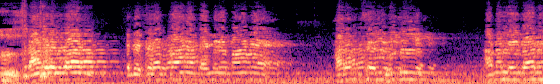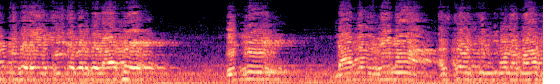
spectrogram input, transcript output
நாங்கள் எல்லாம் இந்த சிறப்பான கண்ணியமான அறம் செய்திலே அமல் பாதிப்புகளை செய்தவர்களாக இன்று நாங்கள் ரீமா அஸ்தவத்தின் மூலமாக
